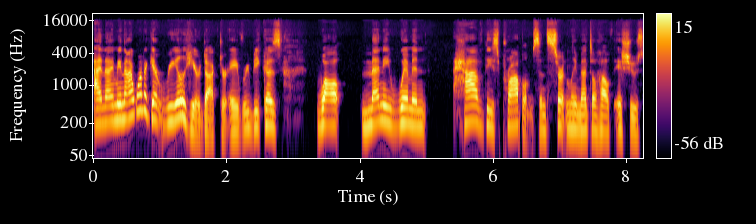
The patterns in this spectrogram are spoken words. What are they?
And I mean, I want to get real here, Dr. Avery, because while many women have these problems and certainly mental health issues,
